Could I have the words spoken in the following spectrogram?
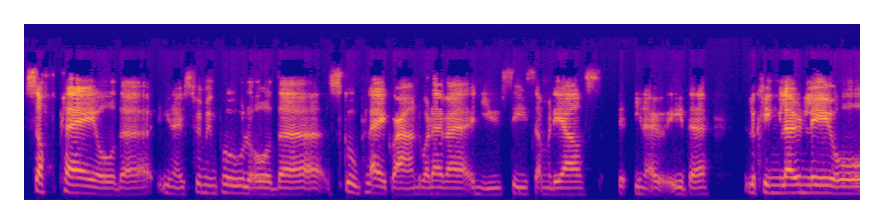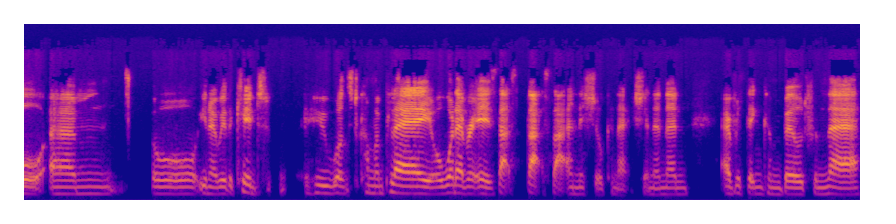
soft play or the you know swimming pool or the school playground whatever and you see somebody else you know either looking lonely or um, or you know with a kid who wants to come and play or whatever it is that's that's that initial connection. And then everything can build from there.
